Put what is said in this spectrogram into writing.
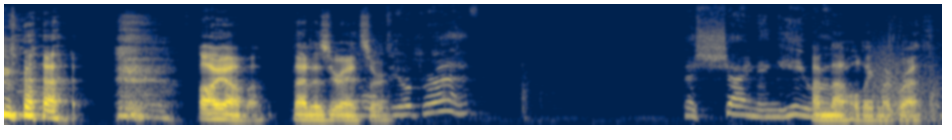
Aoyama, that is your answer. Hold your breath. The shining hero. I'm not holding my breath.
